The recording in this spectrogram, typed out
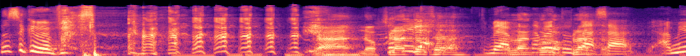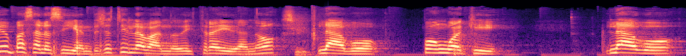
No sé qué me pasa. La- los platos. la- ah, Mira, pásame tu platos. taza. A mí me pasa lo siguiente, yo estoy lavando, distraída, ¿no? Lavo, pongo aquí. Lavo.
